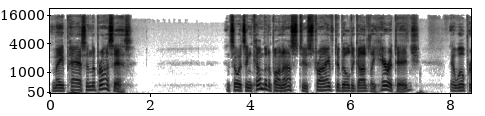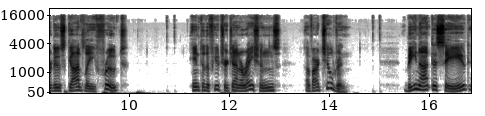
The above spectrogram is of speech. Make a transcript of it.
may pass in the process. And so it's incumbent upon us to strive to build a godly heritage that will produce godly fruit into the future generations of our children. Be not deceived.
